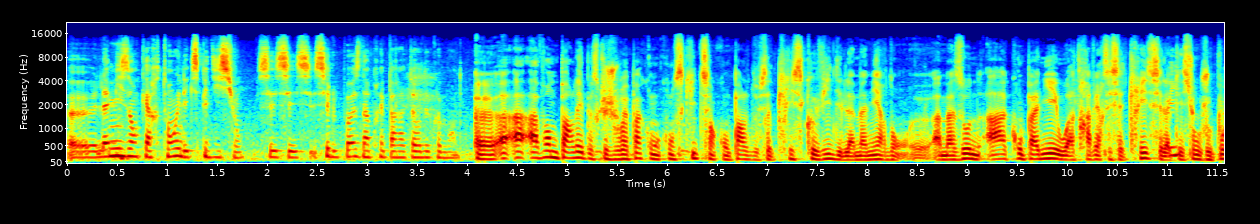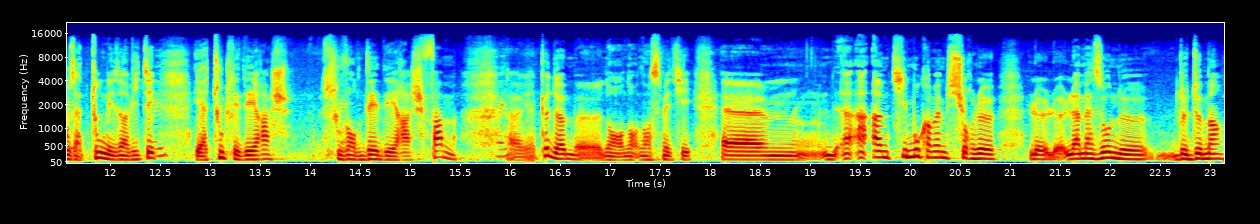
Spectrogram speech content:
la mise en carton et l'expédition. C'est le poste d'un préparateur de commande. avant de parler, parce que je ne voudrais pas qu'on se quitte sans qu'on parle de cette crise Covid et de la manière dont Amazon a accompagné ou a traversé cette crise, c'est la question que je pose à tous mes invités et à toutes les DRH souvent des DRH femmes. Euh, il y a peu d'hommes euh, dans, ce métier. Euh, un, petit mot quand même sur l'Amazon le, de demain.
